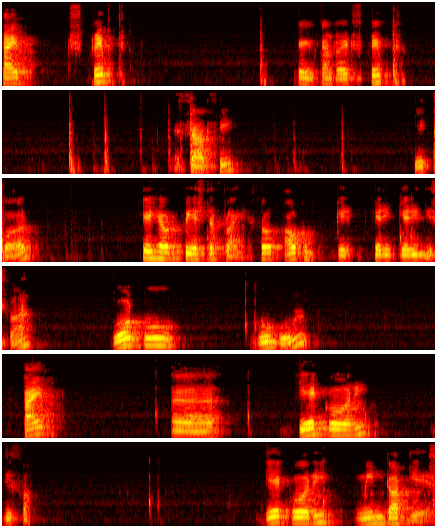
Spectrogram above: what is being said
type script you can write script. Src equal here you have to paste the file. So how to get get get this one? Go to google type uh, jquery this one. jquery min.js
